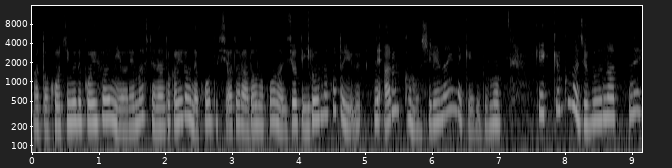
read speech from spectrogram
あとコーチングでこういうふうに言われましてなんとか理論でこうですよアドラーどうのこうのですよっていろんなこと言う、ね、あるかもしれないんだけれども結局は自分の、ね、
